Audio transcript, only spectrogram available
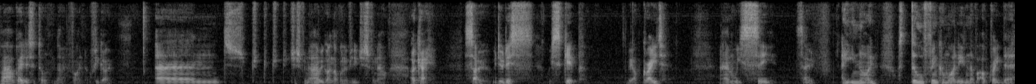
have I upgraded this at all? No, fine. Off you go. And just for now, we got another one of you just for now. Okay, so we do this, we skip, we upgrade, and we see So 89. I still think I might need another upgrade there.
